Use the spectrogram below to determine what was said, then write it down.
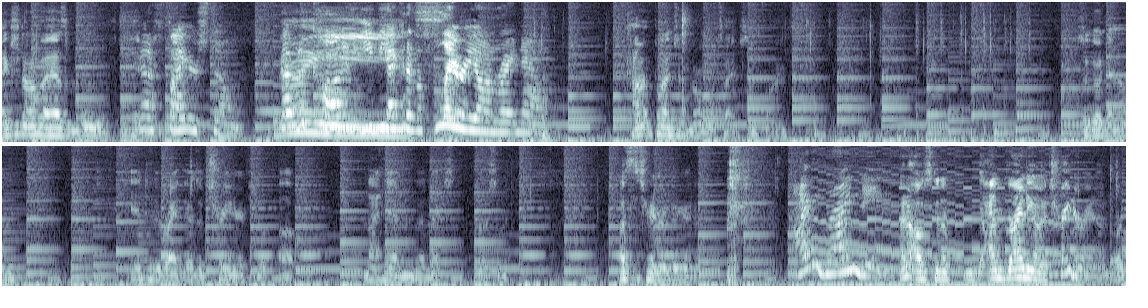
I actually don't know if it has a move. I got a. Firestone. If I would have caught an Eevee, I could have a Nice. Flareon right now. Comet Punch is normal type, so I'm fine. So go down. And to the right, there's a trainer if you go up. Not him, the next person. That's the trainer I'm doing right now. I'm grinding. I know, I was gonna. I'm grinding on a trainer right now, Dork.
